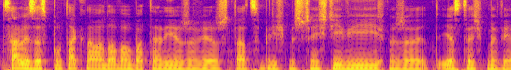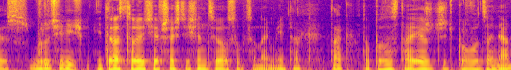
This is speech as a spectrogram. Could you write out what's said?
cały zespół tak naładował baterię, że wiesz, tacy byliśmy szczęśliwi, że jesteśmy, wiesz, wróciliśmy. I teraz celujecie w 6 tysięcy osób co najmniej, tak? Tak, To pozostaje życzyć powodzenia.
